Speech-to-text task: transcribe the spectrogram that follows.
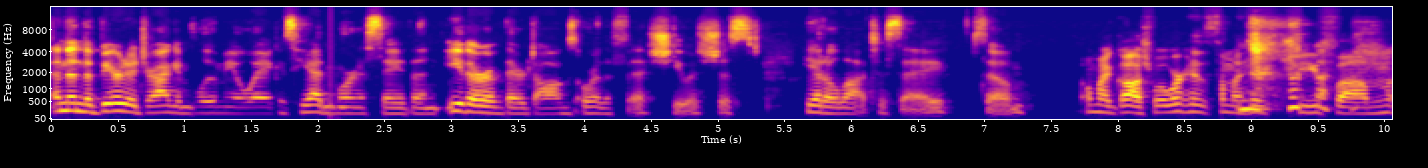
And then the bearded dragon blew me away because he had more to say than either of their dogs or the fish. He was just he had a lot to say. So oh my gosh what were his some of his chief um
